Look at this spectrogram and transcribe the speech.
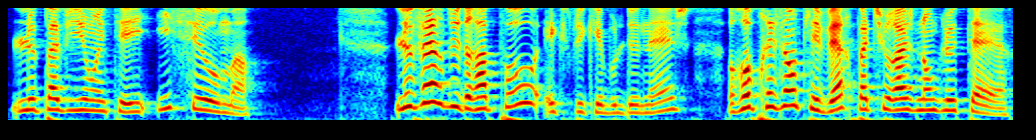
le pavillon était hissé au mât. Le vert du drapeau, expliquait Boule de Neige, représente les verts pâturages d'Angleterre.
